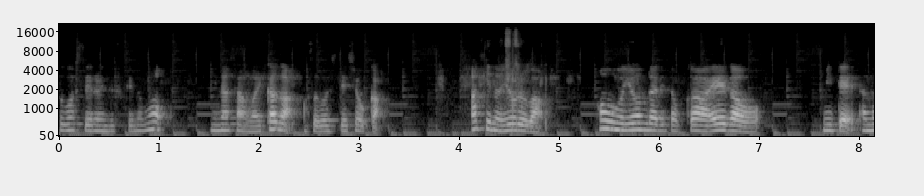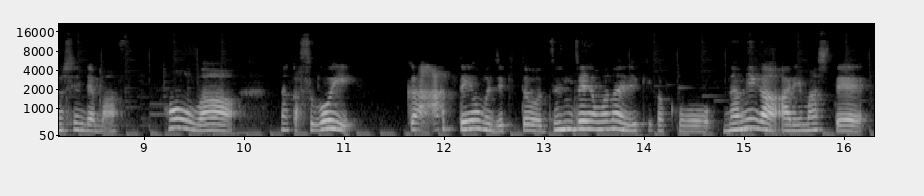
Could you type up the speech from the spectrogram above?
過ごしてるんですけども皆さんはいかがお過ごしでしょうか？秋の夜は本を読んだりとか映画を見て楽しんでます。本はなんかすごいガーって読む時期と全然読まない時期がこう波がありまして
